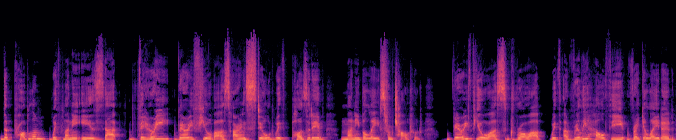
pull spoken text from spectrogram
the problem with money is that very, very few of us are instilled with positive money beliefs from childhood. Very few of us grow up with a really healthy, regulated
